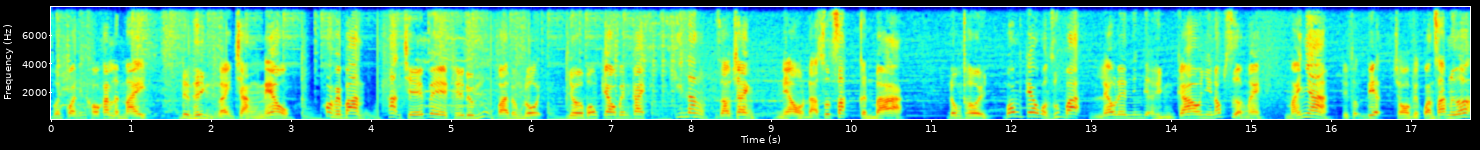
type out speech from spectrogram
vượt qua những khó khăn lần này. Điển hình là anh chàng Neo. Khỏi phải bàn, hạn chế về thế đứng và đồng đội nhờ bom keo bên cạnh, kỹ năng giao tranh, Neo đã xuất sắc cân 3. Đồng thời, bom keo còn giúp bạn leo lên những địa hình cao như nóc xưởng này, mái nhà để thuận tiện cho việc quan sát nữa.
